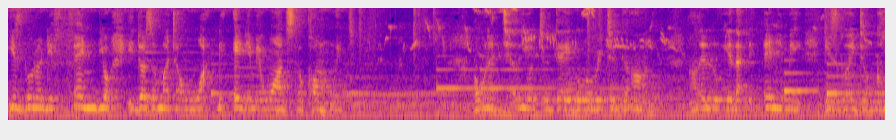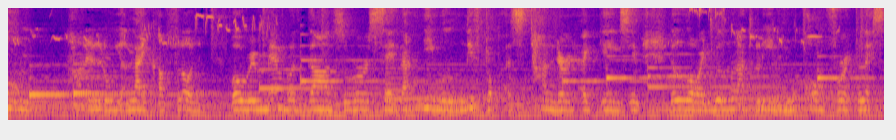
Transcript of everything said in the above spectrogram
is going to defend you. It doesn't matter what the enemy wants to come with. I want to tell you today, glory to God, hallelujah, that the enemy is going to come, hallelujah, like a flood. But remember, God's word said that He will lift up a standard against him. The Lord will not leave you comfortless.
